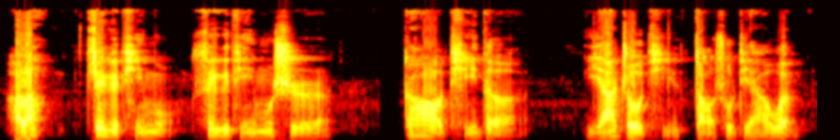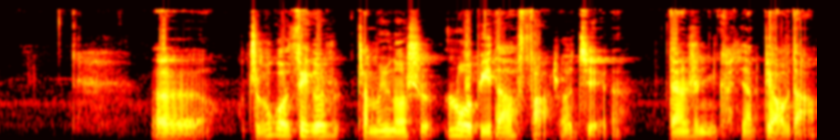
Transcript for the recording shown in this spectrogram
好了，这个题目，这个题目是高考题的压轴题，导数第二问。呃，只不过这个咱们用的是洛必达法则解的，但是你看一下表达，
